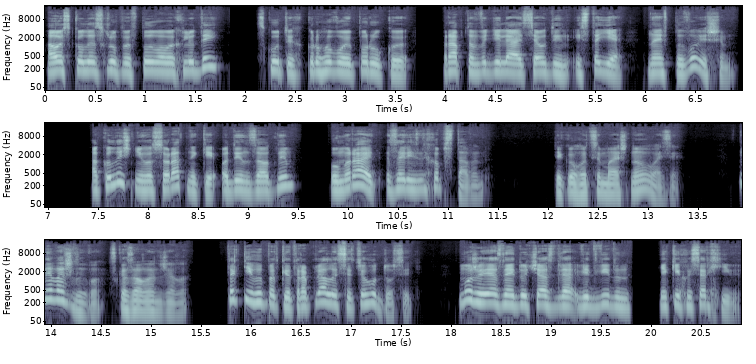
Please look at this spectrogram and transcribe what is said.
А ось коли з групи впливових людей, скутих круговою порукою, раптом виділяється один і стає найвпливовішим, а колишні його соратники один за одним умирають за різних обставин. Ти кого це маєш на увазі? Неважливо, сказала Анжела. Такі випадки траплялися цього досить. Може, я знайду час для відвідин якихось архівів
